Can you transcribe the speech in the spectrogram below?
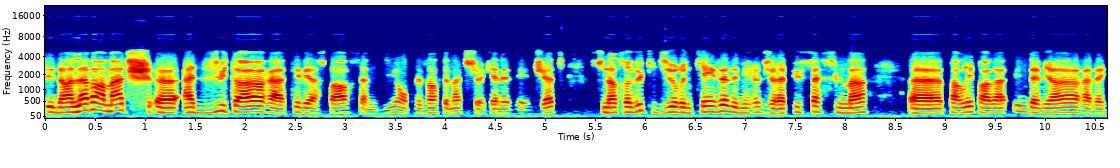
C'est dans l'avant-match euh, à 18h à TVA Sport samedi. On présente le match Canadien-Jet. C'est une entrevue qui dure une quinzaine de minutes. J'aurais pu facilement euh, parler pendant une demi-heure avec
